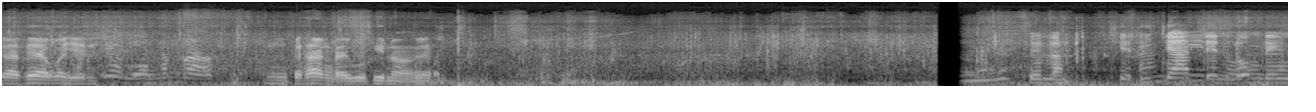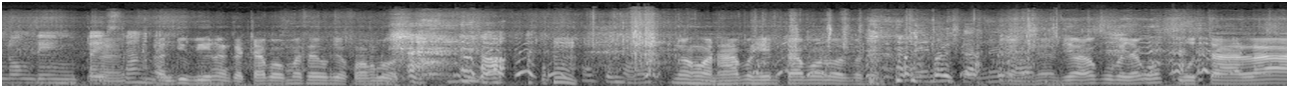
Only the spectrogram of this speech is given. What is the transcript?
กาแฟว่าเห็นเรียนลำบากอืมไปทางไหนบุพี่น้องเลยเสร็จละเขียดที่จ้าเต้นดงเดงดงเดงไปสร้างอันอยูวิ่งนั่นก็จับเออกมาใส่ของเจ้าของรถเป็นหยังเมื่อหอนหาบ่เห็นจับเอารถมาสั่นเป็นกันเนาะเออเดี๋ยวเอากูไปยักโอ้กูตาลา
